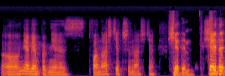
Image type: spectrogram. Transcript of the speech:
O, nie wiem, pewnie z 12, 13. Siedem. Siedem,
